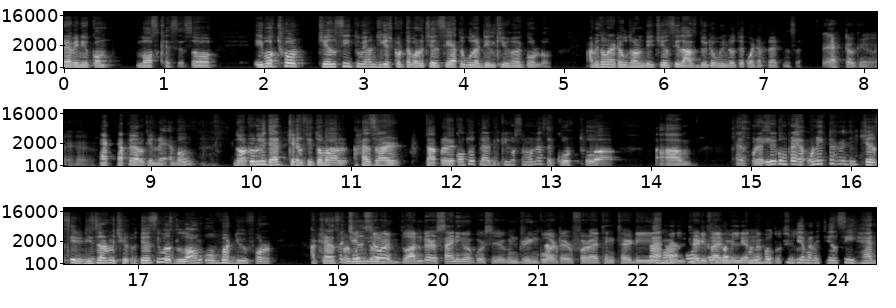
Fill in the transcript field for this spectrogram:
রেভিনিউ কম লস খাইছে। সো এই বছর চেলসি তুমি জিজ্ঞেস করতে পারো চেলসি এতগুলো ডিল কীভাবে করল? আমি তোমার একটা উদাহরণ দিই। চেলসি লাস্ট দুইটা উইন্ডোতে কয়টা প্লেয়ার কিনছে? একটাও কেন হ্যাঁ। একটা প্লেয়ারও কিনে। এবং নট অনলি দ্যাট চেলসি তোমার হ্যাজার্ড তারপরে কত প্লেয়ার বিক্রি করছে মনে আছে? কোর্তোয়া তারপরে এরকম প্রায় অনেক টাকা চেলসি রিজার্ভে ছিল। Chelsea was long over due for a transfer Chelsea অনেক ব্লান্ডার সাইনিং করছে যেরকম drink water for I think 30 হ্যাঁ, হ্যাঁ, 35 মিলিয়ন না কত ছিল? মানে চেলসি হ্যাড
